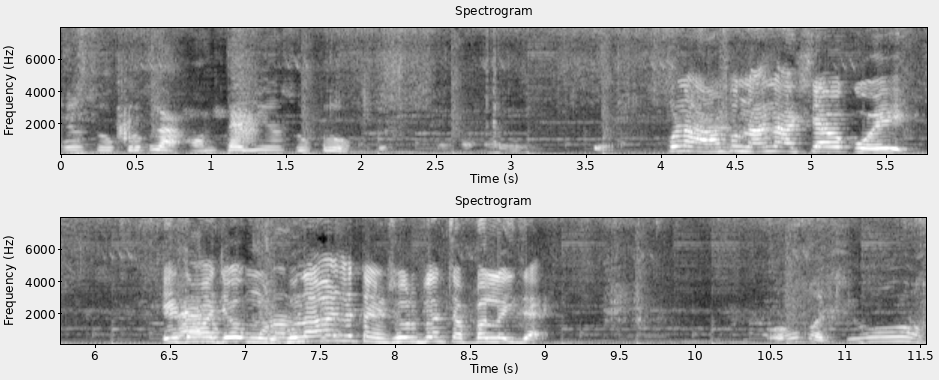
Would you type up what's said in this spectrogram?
એનો છોકરો પેલા હોમતાજીનો છોકરો પણ આમ તો ના નાખશે આવે કોઈ. એ તમારે જેવું મૂર્ખું ના આવે કે ત્રણસો રૂપિયા ચપ્પલ લઈ જાય. બહુ કરશું.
